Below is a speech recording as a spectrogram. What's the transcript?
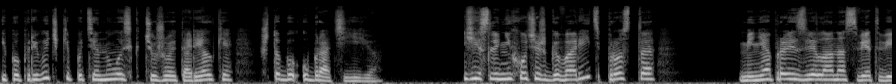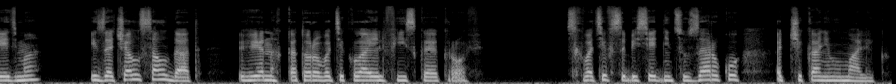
и по привычке потянулась к чужой тарелке, чтобы убрать ее. Если не хочешь говорить, просто... Меня произвела на свет ведьма и зачал солдат, в венах которого текла эльфийская кровь. Схватив собеседницу за руку, отчеканил Малик.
